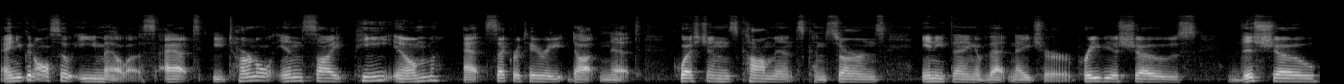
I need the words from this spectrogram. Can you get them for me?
And you can also email us at eternalinsightpm at secretary.net. Questions, comments, concerns, anything of that nature. Previous shows, this show,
